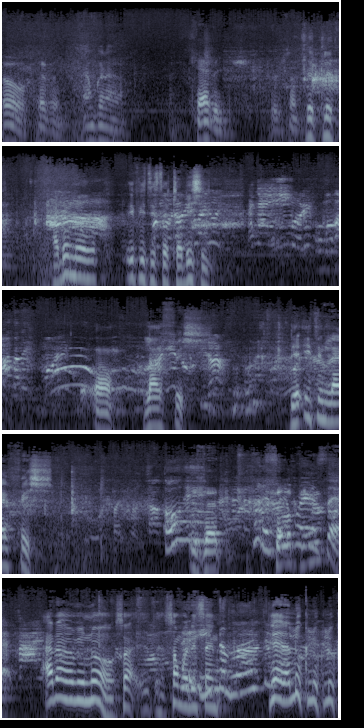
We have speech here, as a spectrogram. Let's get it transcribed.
Oh, heaven. I'm gonna. Cabbage or something. Look, look. I don't know if it is a tradition. Uh, Live fish. They're eating live fish. Oh, is that Philippines? is that? I don't even know. So, somebody They eating sent. them live? Yeah, look, look, look.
